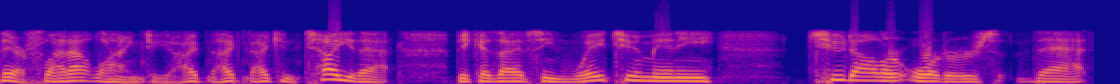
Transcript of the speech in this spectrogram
They are flat out lying to you. I, I, I can tell you that because I have seen way too many two dollar orders that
